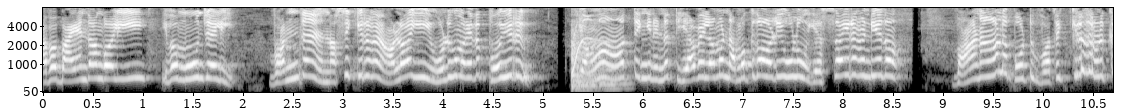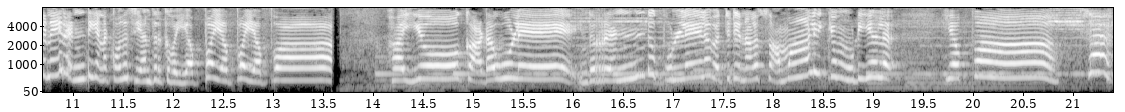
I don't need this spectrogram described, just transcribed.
அவ பயந்தாங்கோழி இவ மூஞ்சேலி. வந்த நசிக்கிறவன் அழாயி ஒழுங்குமுறையத போயிரு. யாத்திங்க நின்ன தேவையில்லாம நமக்கு தான் அடி உழும் எஸ் ஆயிட வேண்டியதா வானால போட்டு வதைக்கிறவனுக்குனே ரெண்டு எனக்கு வந்து சேர்ந்துருக்குவ. எப்பா எப்பா எப்பா. ஐயோ கடவுளே. இந்த ரெண்டு புள்ளையில வச்சுட்டு என்னால சமாளிக்க முடியல. எப்பா. சார்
